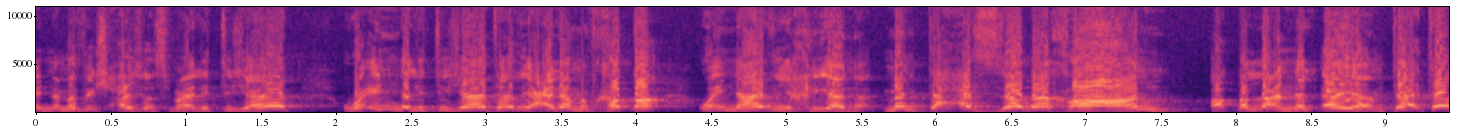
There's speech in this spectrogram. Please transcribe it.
إن ما فيش حاجة اسمها الاتجاهات وإن الاتجاهات هذه علامة خطأ وإن هذه خيانة. من تحزب خان. أطلع لنا الآية متاعته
